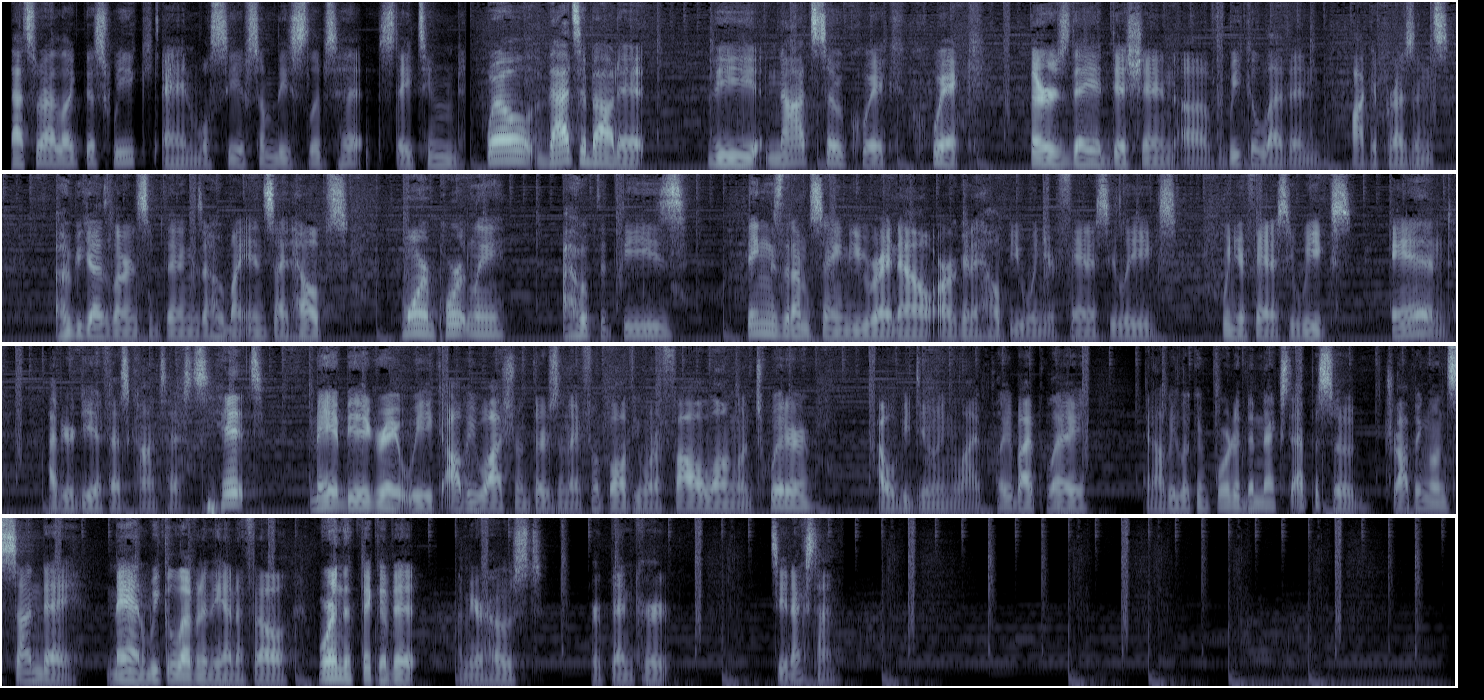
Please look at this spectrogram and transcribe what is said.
that's what I like this week, and we'll see if some of these slips hit. Stay tuned. Well, that's about it. The not so quick, quick Thursday edition of Week 11 Pocket Presence. I hope you guys learned some things. I hope my insight helps. More importantly, I hope that these things that I'm saying to you right now are going to help you win your fantasy leagues, win your fantasy weeks, and have your DFS contests hit. May it be a great week. I'll be watching on Thursday Night Football. If you want to follow along on Twitter, I will be doing live play by play, and I'll be looking forward to the next episode dropping on Sunday. Man, week 11 of the NFL. We're in the thick of it. I'm your host, Kurt Benkert. See you next time.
